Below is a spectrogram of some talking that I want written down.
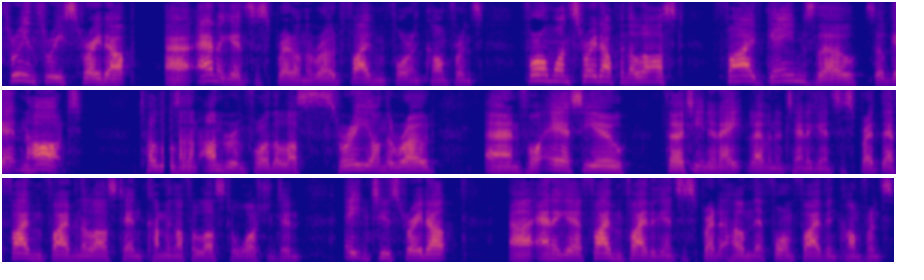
3 and 3 straight up uh, and against the spread on the road. 5 and 4 in conference. 4 and 1 straight up in the last five games, though, so getting hot. Totals on under him for the last three on the road. And for ASU, 13 and 8, 11 and 10 against the spread. They're 5 and 5 in the last 10, coming off a loss to Washington. 8 and 2 straight up. Uh, and again, 5 and 5 against the spread at home. They're 4 and 5 in conference.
